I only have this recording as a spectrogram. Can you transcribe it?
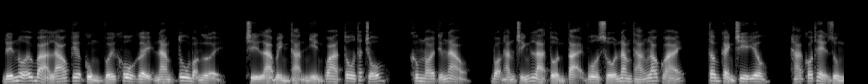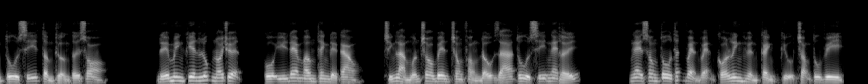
Đến nỗi bà lão kia cùng với khô gậy nam tu bọn người chỉ là bình thản nhìn qua tô thất chỗ, không nói tiếng nào, bọn hắn chính là tồn tại vô số năm tháng lão quái, tâm cảnh chi yêu, há có thể dùng tu sĩ tầm thường tới so. Đế minh kiên lúc nói chuyện, cố ý đem âm thanh đề cao, chính là muốn cho bên trong phòng đấu giá tu sĩ nghe thấy. Nghe xong tô thất vẹn vẹn có linh huyền cảnh cựu trọng tu vi,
